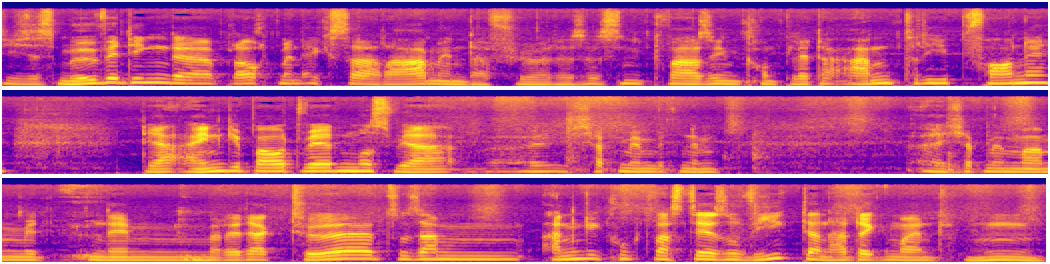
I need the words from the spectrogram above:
dieses Möwe-Ding, da braucht man extra Rahmen dafür. Das ist ein, quasi ein kompletter Antrieb vorne, der eingebaut werden muss. Wir, äh, ich habe mir mit einem äh, ich habe mir mal mit einem Redakteur zusammen angeguckt, was der so wiegt. Dann hat er gemeint, hm,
